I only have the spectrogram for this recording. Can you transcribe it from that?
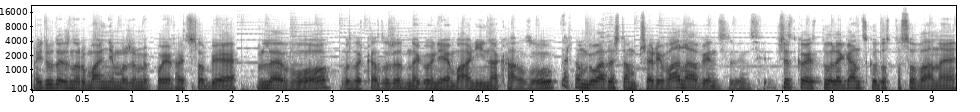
No i tu też normalnie możemy pojechać sobie w lewo, bo żadnego nie ma, ani nakazu. Zresztą była też tam przerywana, więc, więc wszystko jest tu elegancko dostosowane.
